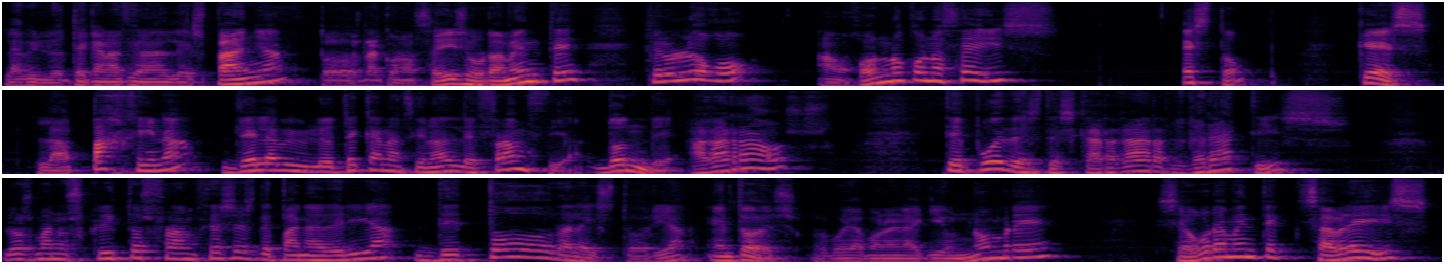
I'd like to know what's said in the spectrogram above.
la Biblioteca Nacional de España, todos la conocéis seguramente, pero luego, a lo mejor no conocéis esto, que es la página de la Biblioteca Nacional de Francia, donde, agarraos, te puedes descargar gratis los manuscritos franceses de panadería de toda la historia. Entonces, os voy a poner aquí un nombre. Seguramente sabréis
